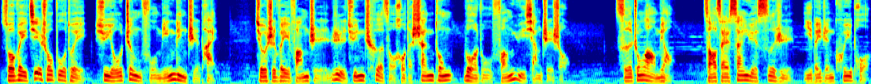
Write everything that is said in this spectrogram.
所谓接收部队须由政府明令指派，就是为防止日军撤走后的山东落入冯玉祥之手。此中奥妙，早在三月四日已为人窥破，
